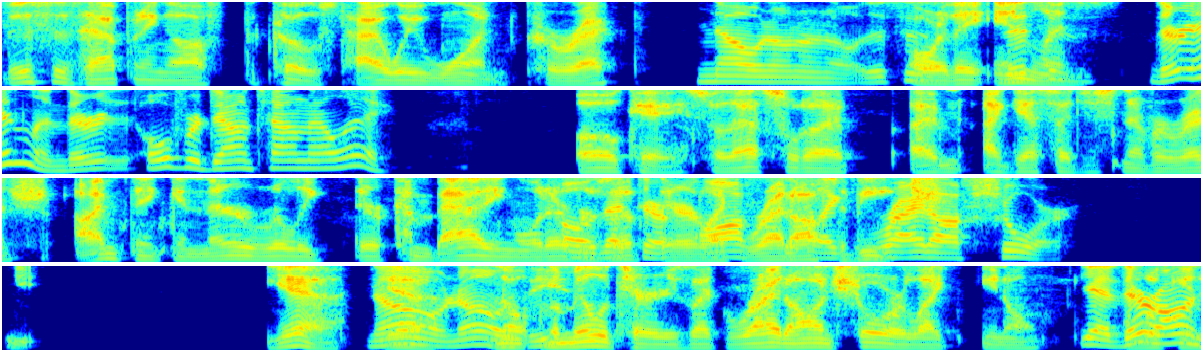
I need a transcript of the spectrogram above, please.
This is happening off the coast, Highway One, correct? no, no, no, no. This is. Or are they this inland? is- they're inland. They're over downtown LA. Okay, so that's what I. I'm. I guess I just never read. sh- I'm thinking they're really they're combating Oh, whatever's that up there, like right off like the beach. right offshore. Yeah. No, yeah. no, no. The military is like right on shore, like you know. Yeah, they're on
